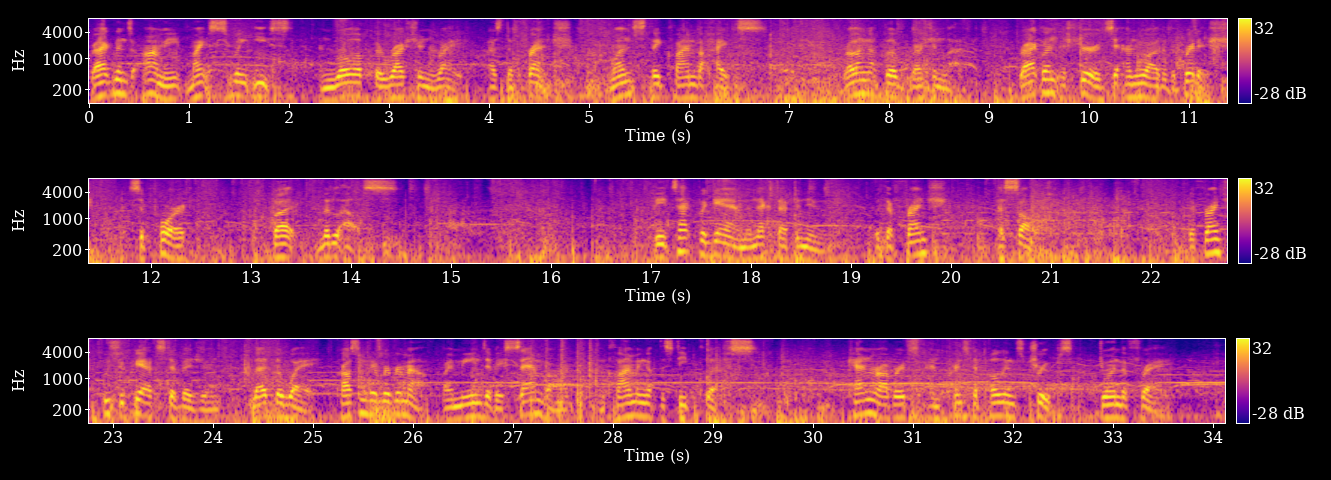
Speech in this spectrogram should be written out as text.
Raglan's army might swing east and roll up the Russian right as the French, once they climbed the heights, rolling up the Russian left. Raglan assured St. Arnaud that the British support, but little else. The attack began the next afternoon with the French assault. The French Bosquet's division led the way, crossing the river mouth by means of a sandbar and climbing up the steep cliffs. Canrobert's and Prince Napoleon's troops joined the fray,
